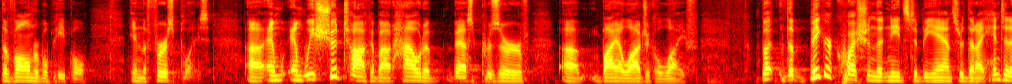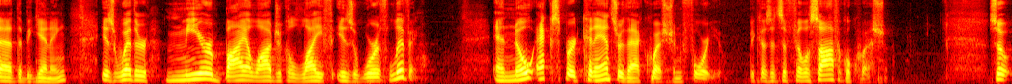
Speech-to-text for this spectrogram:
the vulnerable people in the first place. Uh, and, and we should talk about how to best preserve uh, biological life. But the bigger question that needs to be answered that I hinted at at the beginning is whether mere biological life is worth living. And no expert can answer that question for you because it's a philosophical question. So,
